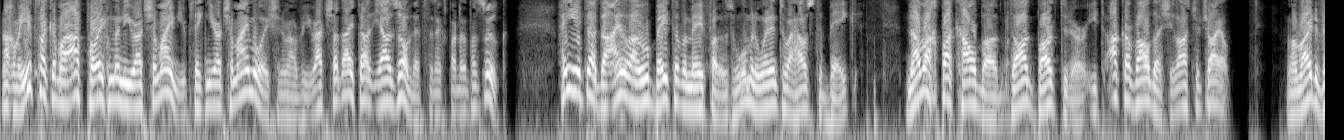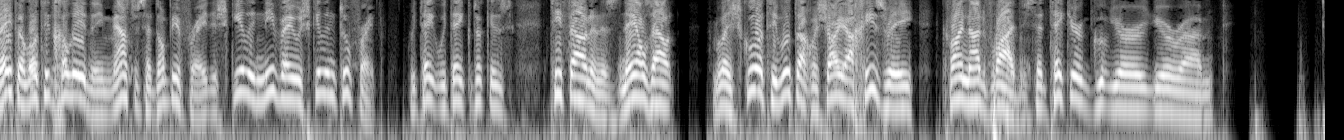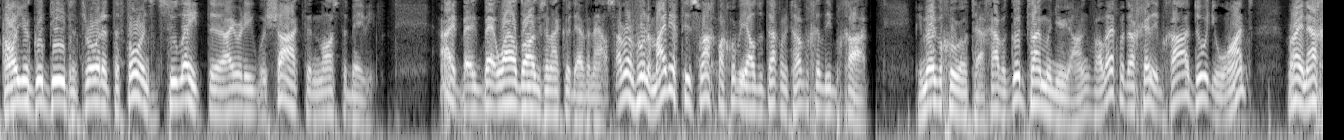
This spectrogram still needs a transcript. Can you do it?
You're taking Yirat Shemaim away. Yirat Shadaita Yazov. That's the next part of the pasuk. There was a woman who went into a house to bake. Navach kalba, dog barked at her. It valda, she lost her child. The master said, "Don't be afraid." We take we take took his teeth out and his nails out. He said, take your, your, your, um, all your good deeds and throw it at the thorns. It's too late. Uh, I already was shocked and lost the baby. All right, wild dogs are not good to have in the house. Have a good time when you're young. Do what you want. Right, now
